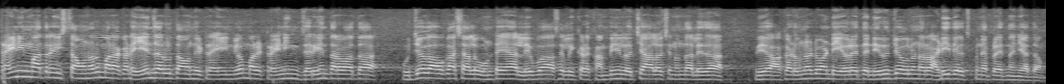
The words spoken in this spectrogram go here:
ట్రైనింగ్ మాత్రం ఇస్తూ ఉన్నారు. మరి అక్కడ ఏం జరుగుతూ ఉంది ట్రైనింగ్లో? మరి ట్రైనింగ్ జరిగిన తర్వాత ఉద్యోగ అవకాశాలు ఉంటాయా లేవా? అసలు ఇక్కడ కంపెనీలు వచ్చే ఆలోచన ఉందా లేదా? అక్కడ ఉన్నటువంటి ఎవరైతే నిరుద్యోగులు ఉన్నారో అడిగి తెలుసుకునే ప్రయత్నం చేద్దాం.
